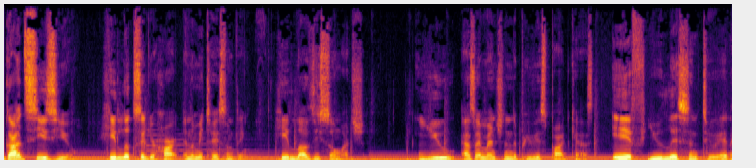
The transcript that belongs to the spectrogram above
God sees you, He looks at your heart, and let me tell you something, He loves you so much. You, as I mentioned in the previous podcast, if you listen to it,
